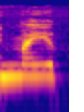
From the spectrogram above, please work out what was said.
in my opinion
